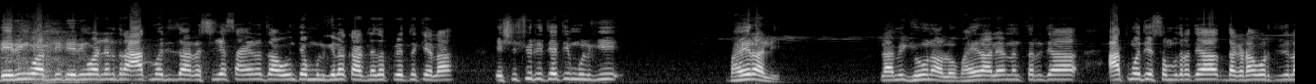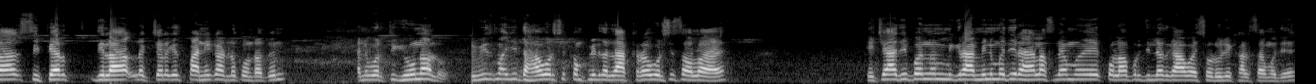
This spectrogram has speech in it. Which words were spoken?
डेअरिंग वाढली. डेअरिंग वाढल्यानंतर आतमध्ये जा रस्सीच्या साह्यानं जाऊन त्या मुलगीला काढण्याचा प्रयत्न केला. यशस्वीरित्या ती मुलगी बाहेर आली. तिला आम्ही घेऊन आलो. बाहेर आल्यानंतर त्या आतमध्ये समुद्राच्या दगडावरती तिला सी पी आर दिला. लगच्या लगेच पाणी काढलं तोंडातून. आणि वरती घेऊन आलो. सर्विस माझी दहा वर्ष कंप्लीट झाली अकरा वर्ष चालू आहे. याच्या आधी पण मी ग्रामीणमध्ये राहायला असल्यामुळे कोल्हापूर जिल्ह्यात गाव आहे सडोली खालसामध्ये.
